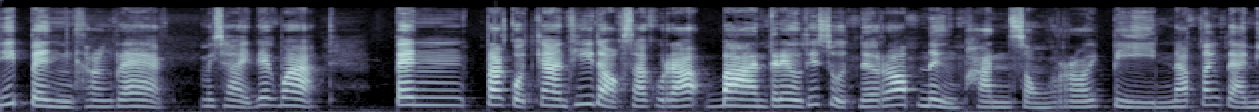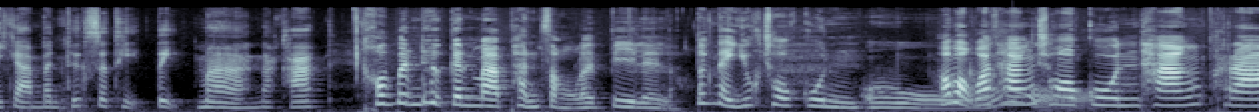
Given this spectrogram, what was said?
นี่เป็นครั้งแรกไม่ใช่เรียกว่า เป็นปรากฏการณ์ที่ดอกซากุระบานเร็วที่สุดในรอบ 1,200 ปี นับตั้งแต่มีการบันทึกสถิติมานะคะเขาบันทึกกันมา1,200ปีเลยเหรอ ตั้งแต่ยุคโชกุนเขาบอกว่าทั้งโชกุนทั้งพระ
